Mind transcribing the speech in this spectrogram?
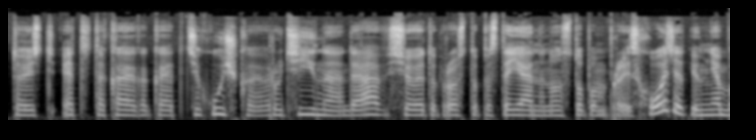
То есть это такая какая-то текучка, рутина, да, все это просто постоянно нон-стопом происходит, и у меня меня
